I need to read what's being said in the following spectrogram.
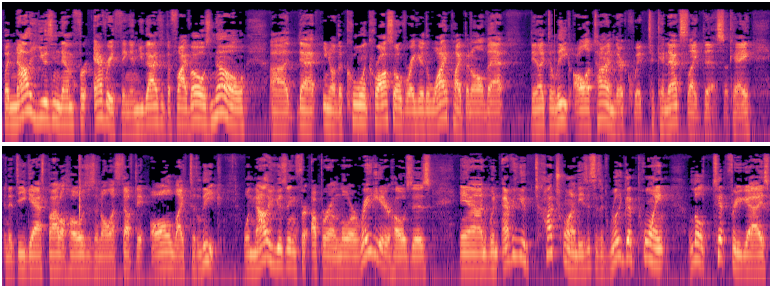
But now they're using them for everything, and you guys with the 5.0s know uh, that, you know, the coolant crossover right here, the Y pipe and all that, they like to leak all the time. They're quick to connects like this, okay? And the degas bottle hoses and all that stuff, they all like to leak. Well, now they're using for upper and lower radiator hoses. And whenever you touch one of these, this is a really good point, a little tip for you guys.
